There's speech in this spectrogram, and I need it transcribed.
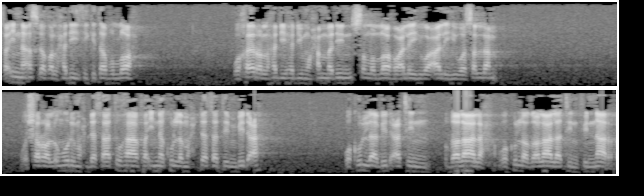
فإن أصدق الحديث كتاب الله وخير الهدي هدي محمد صلى الله عليه وآله وسلم وشر الأمور محدثاتها فإن كل محدثة بدعة وكل بدعة ضلالة وكل ضلالة في النار.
